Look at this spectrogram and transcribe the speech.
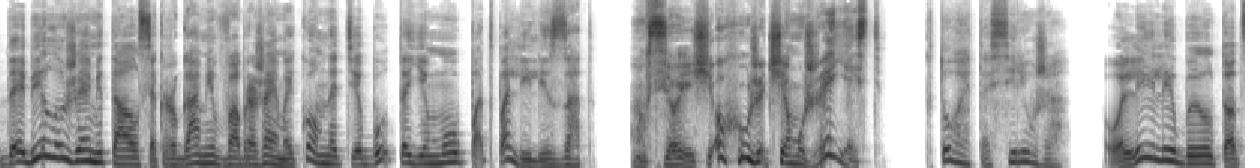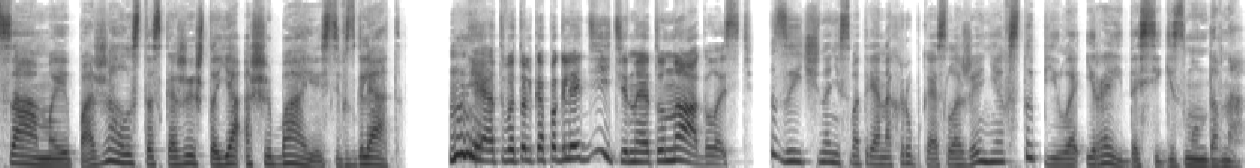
Дебил уже метался кругами в воображаемой комнате, будто ему подпалили зад. «Все еще хуже, чем уже есть!» «Кто это, Сережа?» У Лили был тот самый «пожалуйста, скажи, что я ошибаюсь» взгляд. «Нет, вы только поглядите на эту наглость!» Зычно, несмотря на хрупкое сложение, вступила и Рейда Сигизмундовна.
